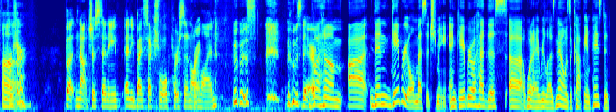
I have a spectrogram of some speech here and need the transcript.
for um, sure. but not just any any bisexual person online who's who's there But um, uh, then Gabriel messaged me, and Gabriel had this. Uh, what I realize now was a copy and pasted,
